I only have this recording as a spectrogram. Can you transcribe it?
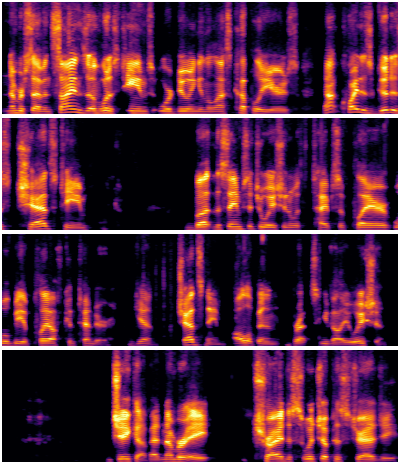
number seven. Signs of what his teams were doing in the last couple of years. Not quite as good as Chad's team, but the same situation with types of player will be a playoff contender. Again, Chad's name all up in Brett's evaluation. Jacob at number eight tried to switch up his strategy,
